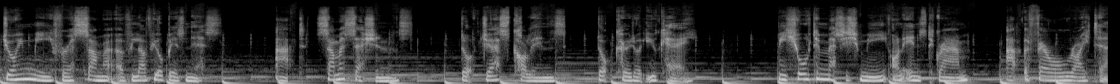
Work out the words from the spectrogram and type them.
Join me for a summer of Love Your Business at Summer Sessions Be sure to message me on Instagram at The Feral Writer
